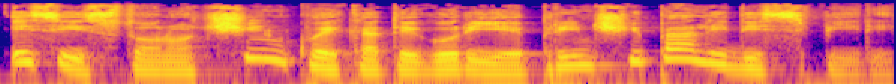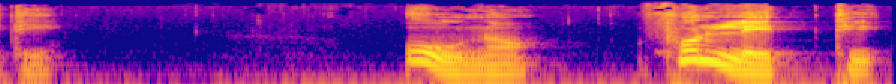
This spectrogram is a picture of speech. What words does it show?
Esistono cinque categorie principali di spiriti. 1. Folletti.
